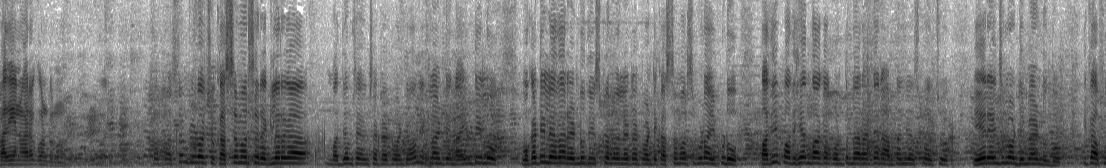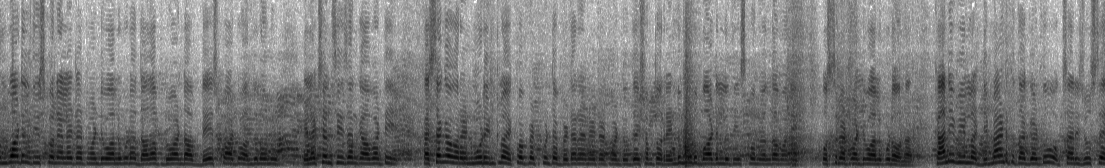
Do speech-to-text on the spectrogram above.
పదిహేను వరకు కొంటున్నాడు. సో ప్రస్తుతం చూడొచ్చు కస్టమర్స్ రెగ్యులర్గా మద్యం సేవించేటటువంటి వాళ్ళు. ఇట్లాంటి నైంటీలు ఒకటి లేదా రెండు తీసుకొని వెళ్ళేటటువంటి కస్టమర్స్ కూడా ఇప్పుడు పది పదిహేను దాకా కొంటున్నారంటే అర్థం చేసుకోవచ్చు. ఏ రేంజ్లో డిమాండ్ ఉందో. ఇక ఫుల్ బాటిల్ తీసుకొని వెళ్ళేటటువంటి వాళ్ళు కూడా దాదాపు టూ అండ్ హాఫ్ డేస్ పాటు అందులోనూ ఎలక్షన్ సీజన్ కాబట్టి ఖచ్చితంగా ఒక రెండు మూడు ఇంట్లో ఎక్కువ పెట్టుకుంటే బెటర్ అనేటటువంటి ఉద్దేశంతో రెండు మూడు బాటిల్లు తీసుకొని వెళ్దామని వస్తున్నటువంటి వాళ్ళు కూడా ఉన్నారు. కానీ వీళ్ళ డిమాండ్కు తగ్గట్టు ఒకసారి చూస్తే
